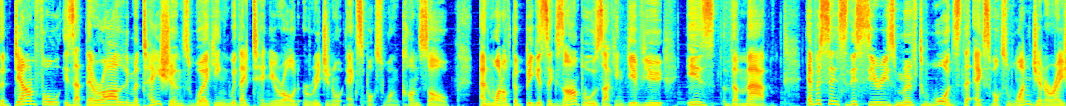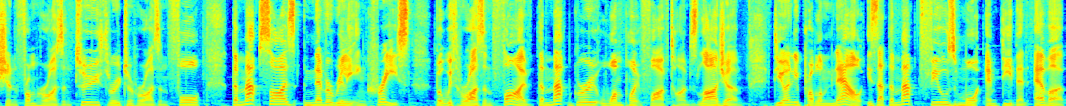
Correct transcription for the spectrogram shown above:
the downfall is that there are limitations working with a 10 year old original Xbox One console. And one of the biggest examples I can give you is the map. Ever since this series moved towards the Xbox One generation from Horizon 2 through to Horizon 4, the map size never really increased, but with Horizon 5, the map grew 1.5 times larger. The only problem now is that the map feels more empty than ever,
